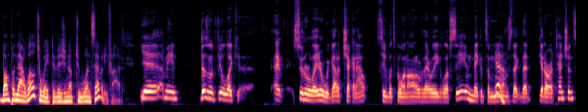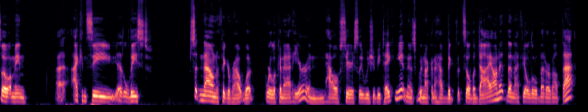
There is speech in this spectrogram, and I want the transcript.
bumping that welterweight division up to 175. Yeah, I mean, doesn't it feel like uh, sooner or later we got to check it out, see what's going on over there with Eagle FC, and making some Yeah. moves that that get our attention. So, I mean, I, I can see at least sitting down to figure out what we're looking at here and how seriously we should be taking it. And as we're not going to have Bigfoot Silva die on it, then I feel a little better about that.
